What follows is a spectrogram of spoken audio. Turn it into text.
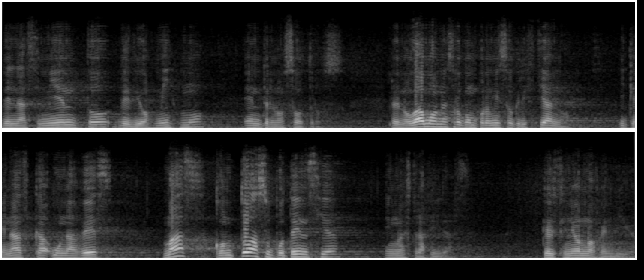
del nacimiento de Dios mismo entre nosotros. Renovamos nuestro compromiso cristiano y que nazca una vez más con toda su potencia en nuestras vidas. Que el Señor nos bendiga.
